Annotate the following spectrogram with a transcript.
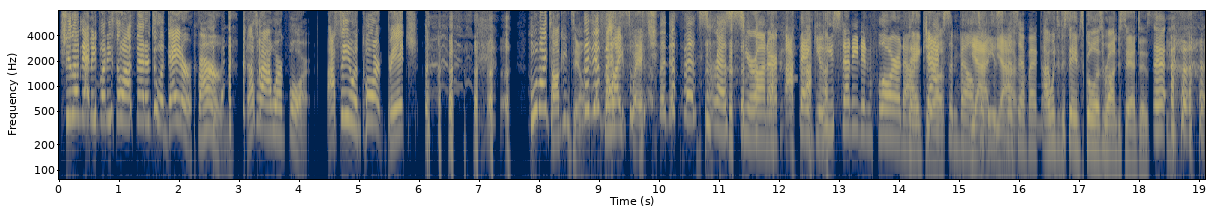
she looked at me funny, so I fed her to a gator firm. That's what I work for. I'll see you in court, bitch. Who am I talking to? The defense, The light switch. The defense rests, Your Honor. Thank you. He studied in Florida, Thank you. Jacksonville, Yeah, to be yeah. specific. I went to the same school as Ron DeSantis. Uh,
